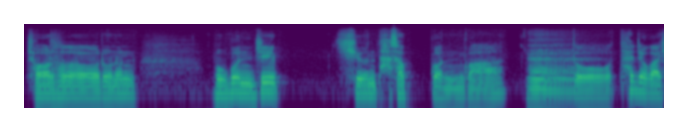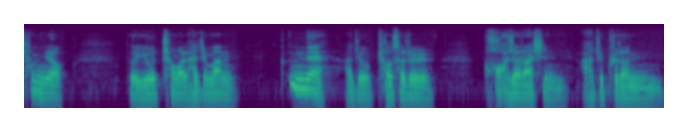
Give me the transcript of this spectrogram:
저서로는 목원집 시은 다섯 권과 예. 또 태조가 협력 또 요청을 하지만 끝내 아주 벼슬을 거절하신 아주 그런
